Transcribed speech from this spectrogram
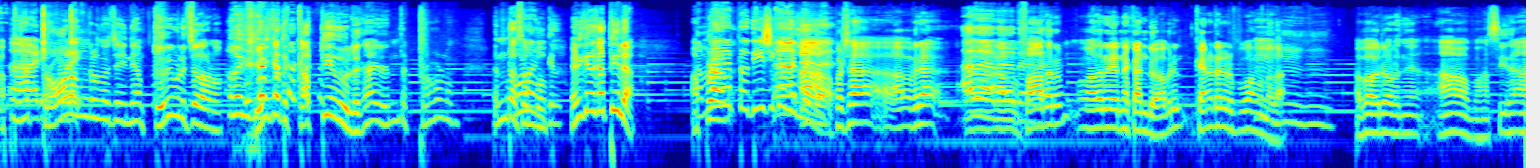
അപ്പൊ ഞാൻ ട്രോളങ്കിൾ എന്ന് വെച്ചാൽ ഞാൻ തെറി വിളിച്ചതാണോ? എനിക്കത് കത്തിയതുമില്ല. ഞാൻ എന്താ ട്രോള? എന്താ സംഭവം? എനിക്കത് കത്തിയില്ല. പക്ഷെ അവരെ ഫാദറും മദറും എന്നെ കണ്ടു. അവർ കാനഡയിൽ പോവാൻ വന്നതാ. അപ്പൊ അവർ പറഞ്ഞ് ആ ഹസീ ആ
